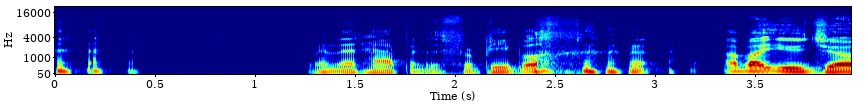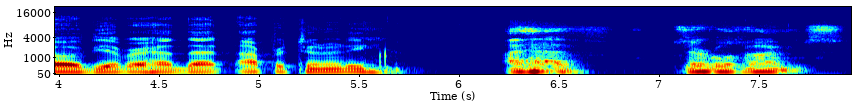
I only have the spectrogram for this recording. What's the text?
when that happens for people. How about you, Joe? Have you ever had that opportunity? I have several times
